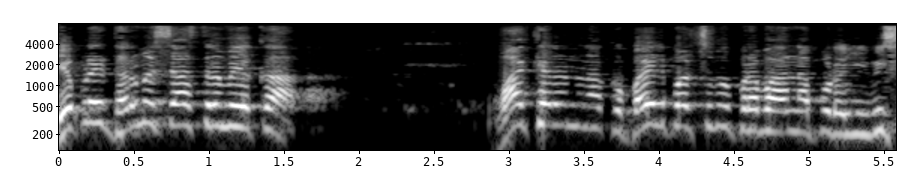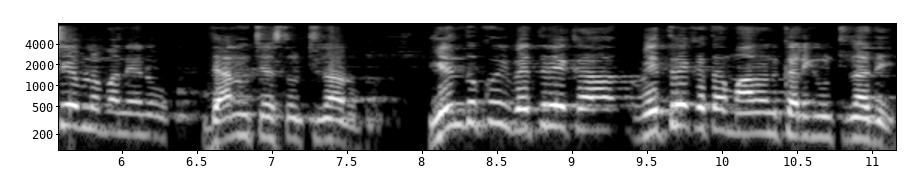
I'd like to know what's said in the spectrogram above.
ఎప్పుడైతే ధర్మశాస్త్రం యొక్క వాక్యాలను నాకు బయలుపరచుము ప్రభా అన్నప్పుడు ఈ విషయంలో నేను ధ్యానం చేస్తుంటున్నాను. ఎందుకు వ్యతిరేక వ్యతిరేకత మానవుని కలిగి ఉంటున్నది?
